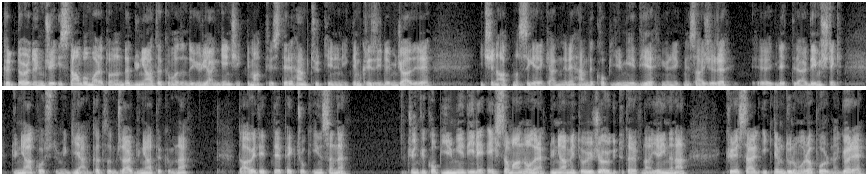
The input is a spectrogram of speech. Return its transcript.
44. İstanbul Maratonu'nda dünya takım adında yürüyen genç iklim aktivistleri hem Türkiye'nin iklim kriziyle mücadele için atması gerekenleri hem de COP27'ye yönelik mesajları e, ilettiler demiştik. Dünya kostümü giyen katılımcılar dünya takımına davet etti pek çok insanı. Çünkü COP27 ile eş zamanlı olarak Dünya Meteoroloji Örgütü tarafından yayınlanan küresel iklim durumu raporuna göre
